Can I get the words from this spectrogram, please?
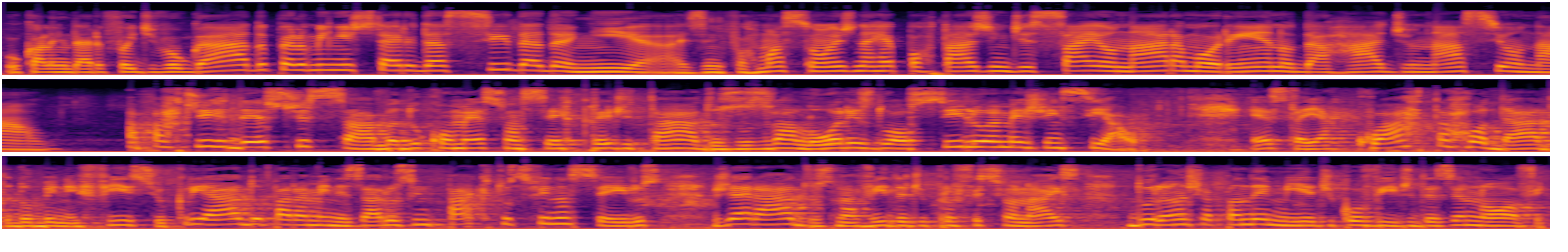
O calendário foi divulgado pelo Ministério da Cidadania. As informações na reportagem de Sayonara Moreno, da Rádio Nacional. A partir deste sábado começam a ser creditados os valores do auxílio emergencial. Esta é a quarta rodada do benefício criado para amenizar os impactos financeiros gerados na vida de profissionais durante a pandemia de Covid-19.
